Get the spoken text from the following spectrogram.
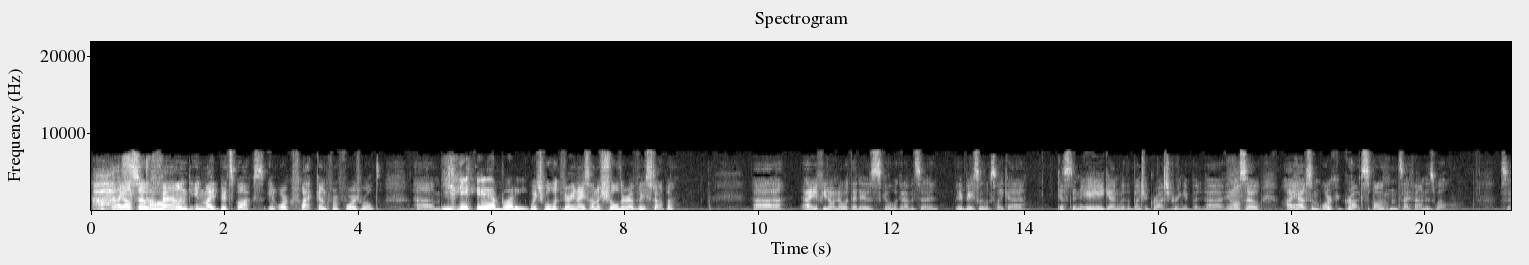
I also Stop. found in my bits box an orc flak gun from Forge World, um, Yeah, buddy. which will look very nice on the shoulder of a Stompa. Uh, I, if you don't know what that is, go look it up. It's a it basically looks like a just an AA gun with a bunch of grot screwing it. But uh, and also I have some orc grot sponsons I found as well. So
